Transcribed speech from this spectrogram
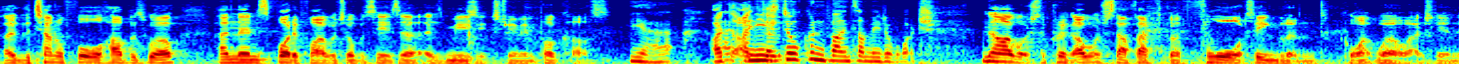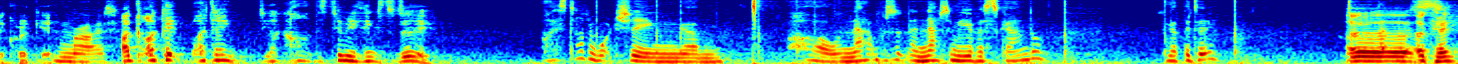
Uh, the Channel Four Hub as well, and then Spotify, which obviously is, a, is music streaming podcasts. Yeah. I d- I and you still couldn't find something to watch. No, I watched the cricket. I watched South Africa thwart England quite well actually in the cricket. Right. I, I get. I don't. I can't. There's too many things to do. I started watching, um, oh, Nat, was it Anatomy of a Scandal the other day? Uh, okay.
